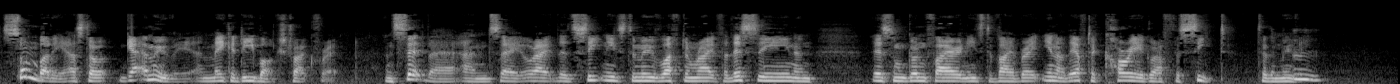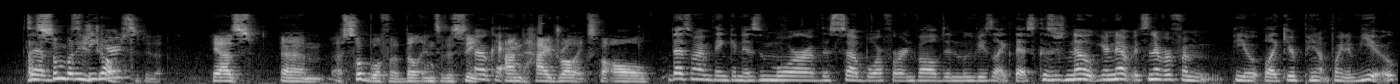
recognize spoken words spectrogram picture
Somebody has to get a movie and make a D-Box track for it and sit there and say, all right, the seat needs to move left and right for this scene, and there's some gunfire, it needs to vibrate. You know, they have to choreograph the seat to the movie. It That's somebody's speakers? job to do that. It has um, a subwoofer built into the seat Okay. and hydraulics for all. That's what I'm thinking is more of the subwoofer involved in movies like this because there's no you're never it's never from PO, like your point of view,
